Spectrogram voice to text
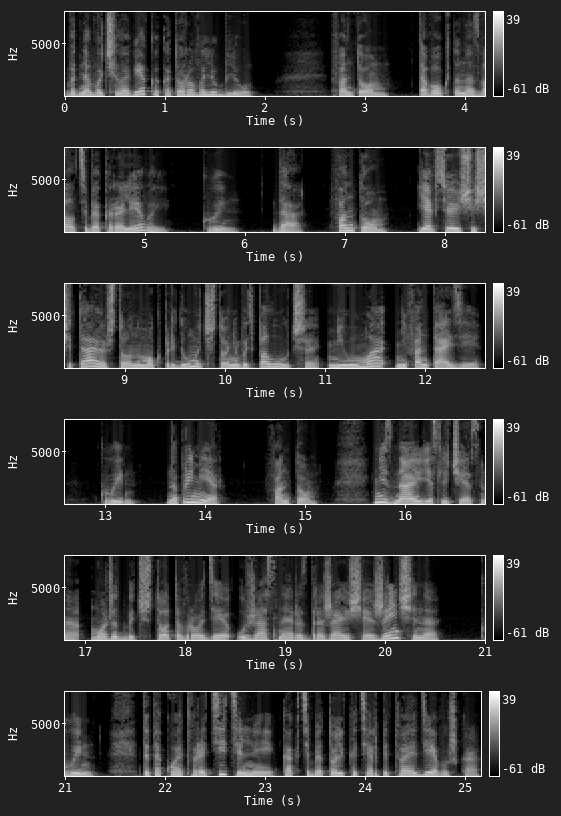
В одного человека, которого люблю. Фантом. Того, кто назвал тебя королевой? Квин. Да. Фантом. Я все еще считаю, что он мог придумать что-нибудь получше. Ни ума, ни фантазии. Квин. Например. Фантом. Не знаю, если честно. Может быть, что-то вроде «ужасная раздражающая женщина»? Квин. Ты такой отвратительный, как тебя только терпит твоя девушка.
